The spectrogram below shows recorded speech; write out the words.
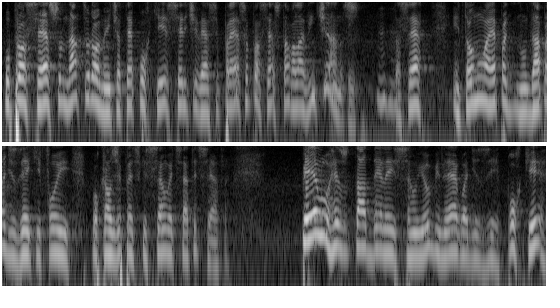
o processo, naturalmente, até porque se ele tivesse pressa, o processo estava lá 20 anos. Uhum. Tá certo? Então não, é pra, não dá para dizer que foi por causa de prescrição, etc, etc. Pelo resultado da eleição, e eu me nego a dizer por quê,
